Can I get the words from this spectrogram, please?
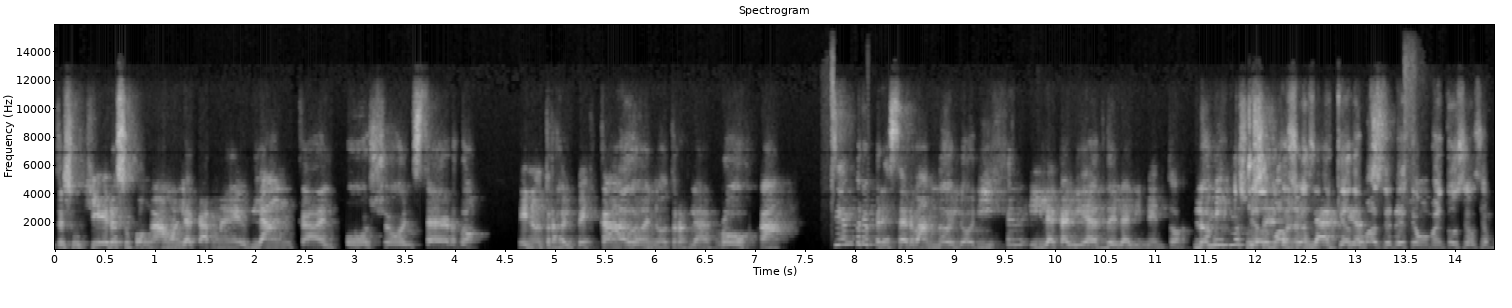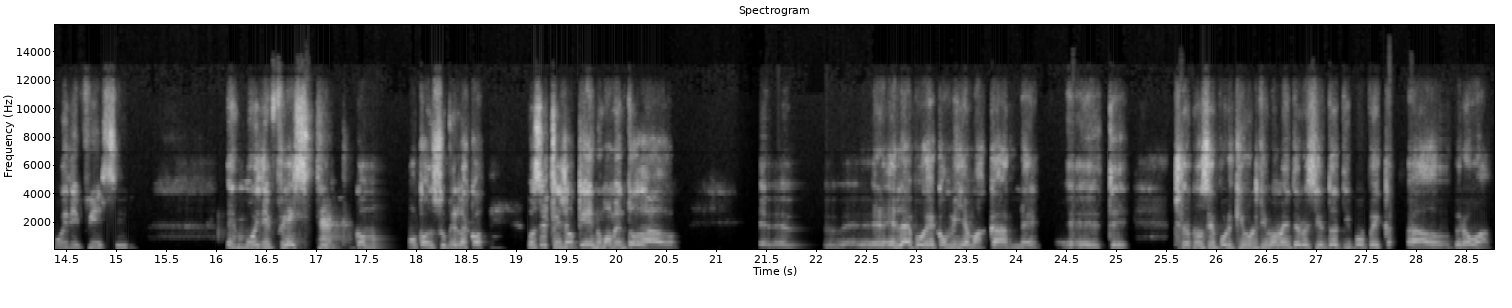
te, sugiero, supongamos, la carne blanca, el pollo, el cerdo, en otros el pescado, en otros la roja, siempre preservando el origen y la calidad del alimento. Lo mismo sucede con los lácteos. Que además en este momento se hace muy difícil. Es muy difícil como consumir las cosas. Pues es que yo que en un momento dado, eh, eh, en la época que comía más carne, este, yo no sé por qué últimamente lo siento tipo pecado, pero bueno,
